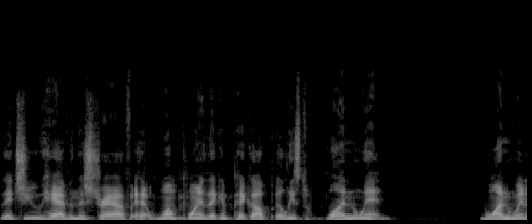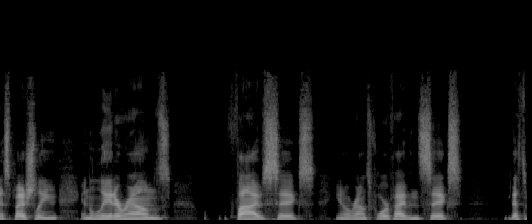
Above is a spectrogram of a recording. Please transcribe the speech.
that you have in this draft at one point they can pick up at least one win one win, especially in the later rounds, five, six, you know, rounds four, five, and six. That's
